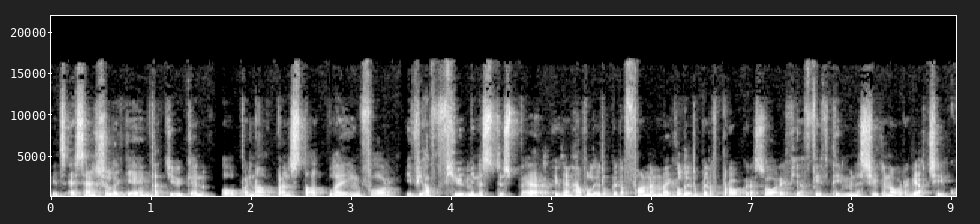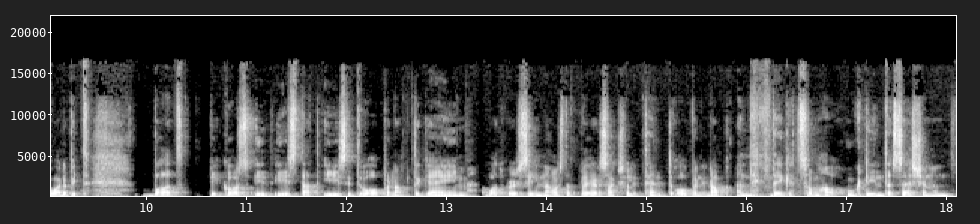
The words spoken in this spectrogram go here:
it's essentially a game that you can open up and start playing for. If you have a few minutes to spare, you can have a little bit of fun and make a little bit of progress. Or if you have 15 minutes, you can already achieve quite a bit. But because it is that easy to open up the game, what we're seeing now is that players actually tend to open it up and they get somehow hooked in the session and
